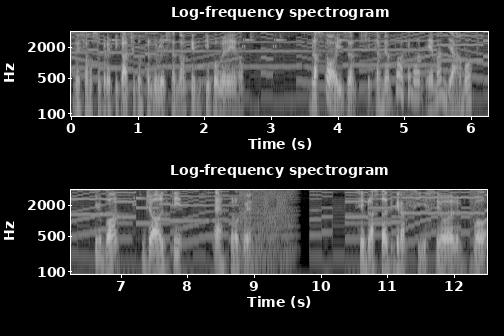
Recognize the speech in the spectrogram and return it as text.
noi siamo super efficaci contro di lui essendo anche di tipo veleno. Blastoise, sì, cambiamo Pokémon e mandiamo il buon Jolty. Eccolo qui. Sì, Blastoise grassissimo. Boh.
